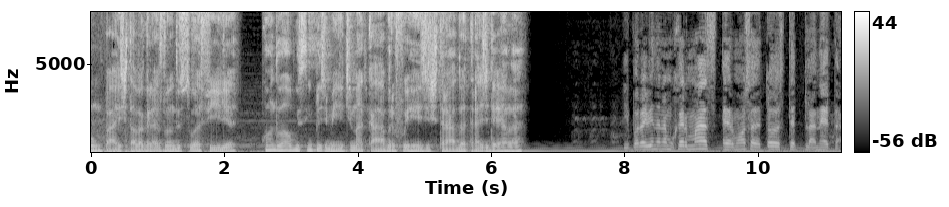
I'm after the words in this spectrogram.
Um pai estava gravando sua filha quando algo simplesmente macabro foi registrado atrás dela. Y por ahí viene la mujer más hermosa de todo este planeta.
